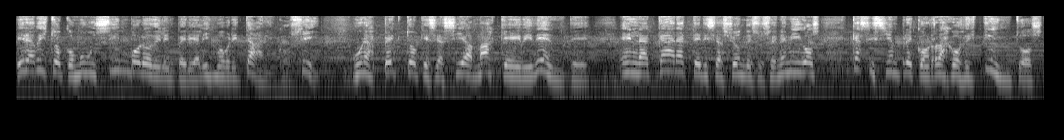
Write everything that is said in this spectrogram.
era visto como un símbolo del imperialismo británico, sí, un aspecto que se hacía más que evidente en la caracterización de sus enemigos, casi siempre con rasgos distintos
